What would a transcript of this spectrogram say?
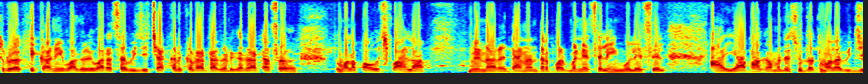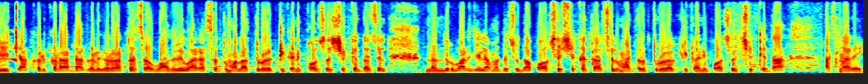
तुरळक ठिकाणी वादळी वाऱ्यासह विजेच्या कडकडाटा गडगडाटासह तुम्हाला पाऊस पाहायला मिळणार आहे. त्यानंतर परभणी असेल हिंगोली असेल या भागामध्ये सुद्धा तुम्हाला विजेच्या कडकडाटा गडगडाटासह वादळी वाऱ्यासह तुम्हाला तुरळक ठिकाणी पावसाची शक्यता असेल. नंदुरबार जिल्ह्यामध्ये सुद्धा पावसाची शक्यता असेल मात्र तुरळक ठिकाणी पावसाची शक्यता असणार आहे.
